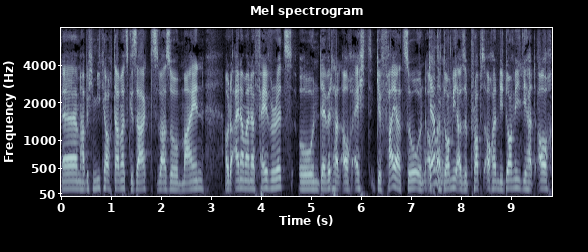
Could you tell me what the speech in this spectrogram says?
ähm, habe ich Mika auch damals gesagt, das war so mein oder einer meiner Favorites und der wird halt auch echt gefeiert so und auch Ja, die Mann. Domi, also Props auch an die Domi, die hat auch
